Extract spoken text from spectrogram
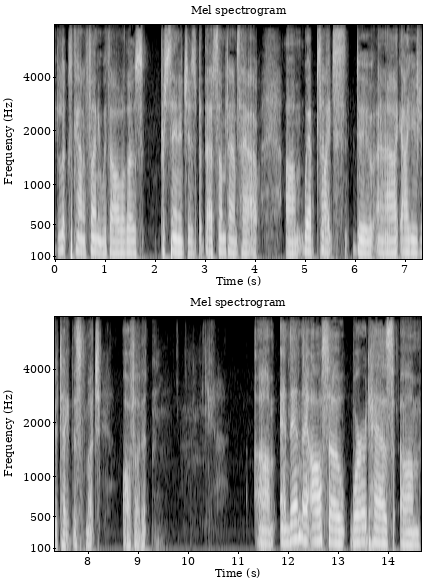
it looks kind of funny with all of those percentages but that's sometimes how um, websites do and I, I usually take this much off of it um, and then they also, Word has, um,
